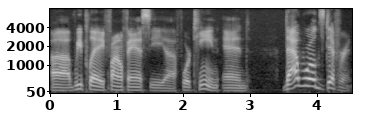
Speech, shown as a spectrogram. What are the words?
uh, we play Final Fantasy uh, 14, and that world's different.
